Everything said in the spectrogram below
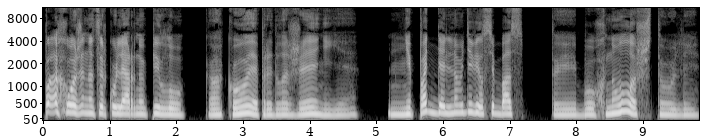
похожий на циркулярную пилу. Какое предложение? Неподдельно удивился Бас. Ты бухнула, что ли?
